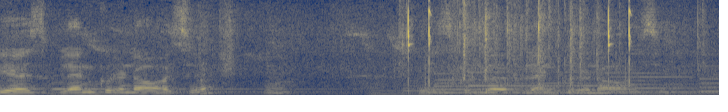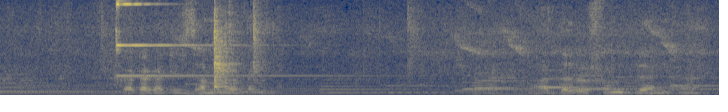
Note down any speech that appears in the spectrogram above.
পেঁয়াজ ব্লেন্ড করে নেওয়া হয়েছে। পেঁয়াজগুলো ব্লেন্ড করে নেওয়া হয়েছে। কাটাকাটির ঝামেলা নাই। আদা রসুন ব্লেন্ড হ্যাঁ।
